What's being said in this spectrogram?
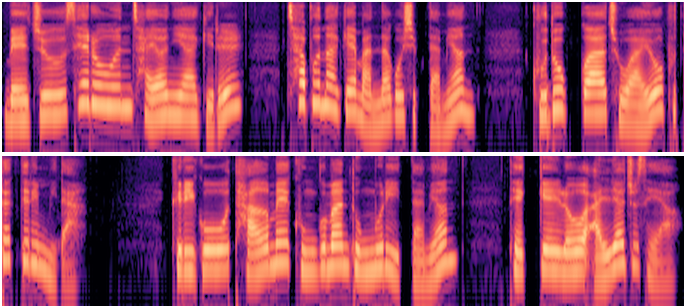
매주 새로운 자연 이야기를 차분하게 만나고 싶다면 구독과 좋아요 부탁드립니다. 그리고 다음에 궁금한 동물이 있다면 댓글로 알려주세요.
